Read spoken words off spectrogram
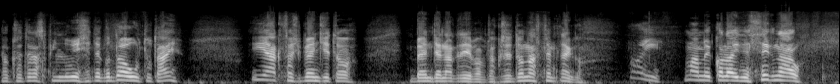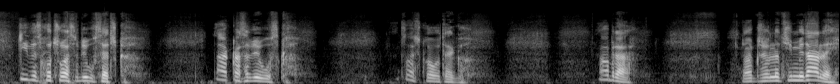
Także teraz pilnuję się tego dołu tutaj i jak coś będzie to będę nagrywał, także do następnego. No i mamy kolejny sygnał i wyskoczyła sobie łuseczka. Taka sobie łuska. Coś koło tego. Dobra. Także lecimy dalej.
